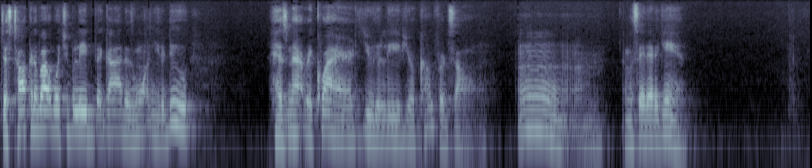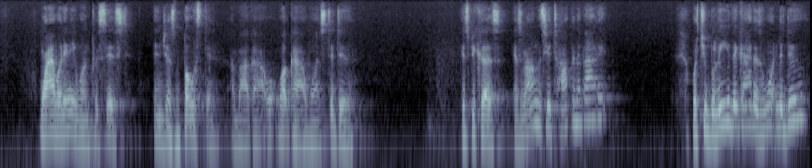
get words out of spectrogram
just talking about what you believe that God is wanting you to do has not required you to leave your comfort zone. Mm. I'm going to say that again. Why would anyone persist in just boasting about God, what God wants to do? It's because as long as you're talking about it, what you believe that God is wanting to do,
